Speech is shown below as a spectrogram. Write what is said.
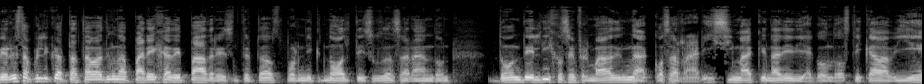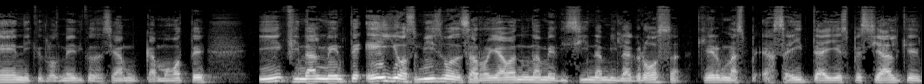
pero esta película trataba de una pareja de padres interpretados por Nick Nolte y Susan Sarandon, donde el hijo se enfermaba de una cosa rarísima que nadie diagnosticaba bien y que los médicos hacían camote. Y finalmente ellos mismos desarrollaban una medicina milagrosa, que era un aceite ahí especial que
